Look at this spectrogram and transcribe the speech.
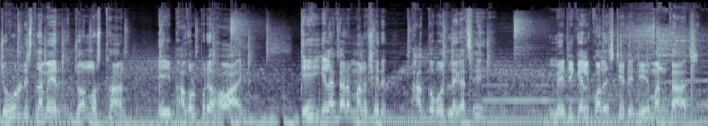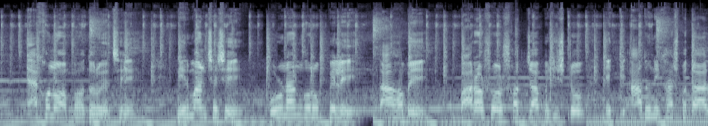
জহুরুল ইসলামের জন্মস্থান এই ভাগলপুরে হওয়ায় এই এলাকার মানুষের ভাগ্য বদলে গেছে। মেডিকেল কলেজটির নির্মাণ কাজ এখনও অব্যাহত রয়েছে। নির্মাণ শেষে পূর্ণাঙ্গ রূপ পেলে তা হবে বারোশো শয্যা বিশিষ্ট একটি আধুনিক হাসপাতাল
